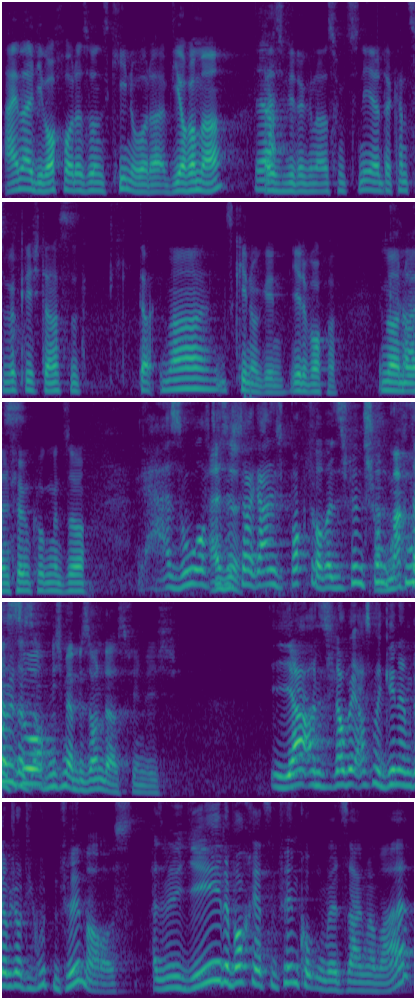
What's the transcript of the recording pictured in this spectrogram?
einmal die Woche oder so ins Kino oder wie auch immer. Ich Ja. weiß nicht, wie genau das funktioniert. Da kannst du wirklich, dann hast du da immer ins Kino gehen, jede Woche. Immer einen neuen Film gucken und so. Ja, so oft Also- hätte ich da gar nicht Bock drauf. Also ich finde es schon Macht cool das das so. auch nicht mehr besonders, finde ich. Ja, und ich glaube, erstmal gehen dann, glaube ich, auch die guten Filme aus. Also wenn du jede Woche jetzt einen Film gucken willst, sagen wir mal,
